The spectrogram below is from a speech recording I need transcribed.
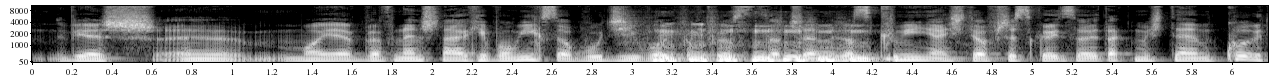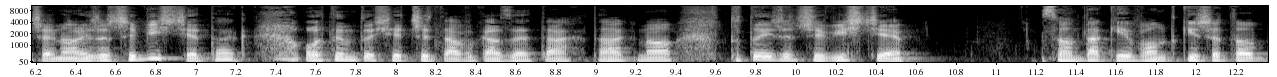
wiesz, e, moje wewnętrzne archiwum X obudziło i po prostu zacząłem rozkminiać to wszystko i sobie tak myślałem, kurczę, no ale rzeczywiście tak, o tym to się czyta w gazetach, tak, no tutaj rzeczywiście są takie wątki, że to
